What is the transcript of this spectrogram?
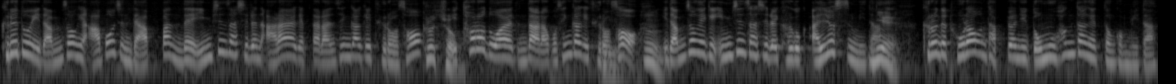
그래도 이 남성이 아버지인데 아빠인데 임신 사실은 알아야겠다라는 생각이 들어서 그렇죠. 이 털어놓아야 된다라고 생각이 들어서 음. 이 남성에게 임신 사실을 결국 알렸습니다. 예. 그런데 돌아온 답변이 너무 황당했던 겁니다.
